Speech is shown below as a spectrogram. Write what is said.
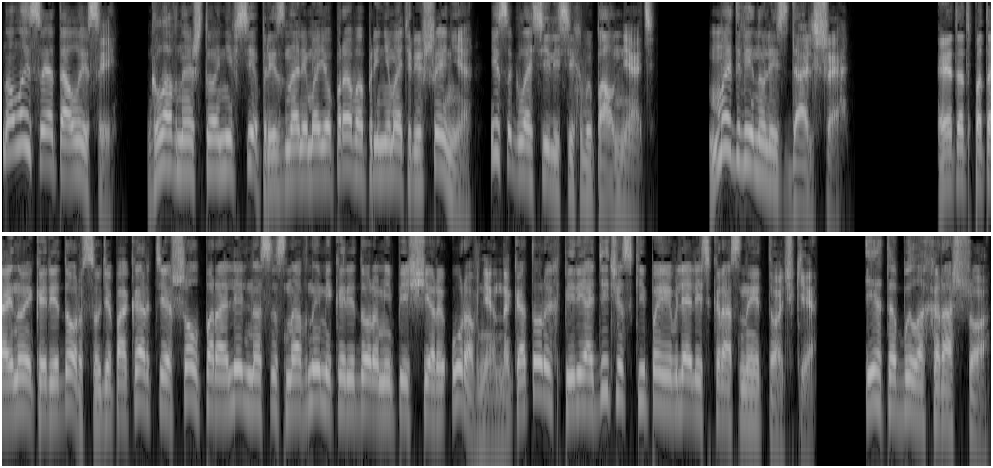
Но лысый — это лысый. Главное, что они все признали мое право принимать решения и согласились их выполнять. Мы двинулись дальше. Этот потайной коридор, судя по карте, шел параллельно с основными коридорами пещеры уровня, на которых периодически появлялись красные точки. И это было хорошо,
